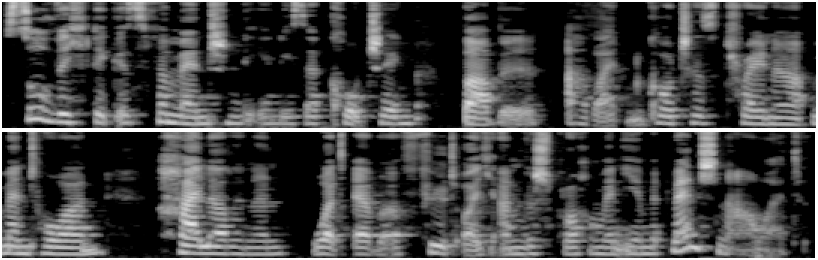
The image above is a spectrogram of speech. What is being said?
so wichtig ist für Menschen, die in dieser Coaching-Bubble arbeiten. Coaches, Trainer, Mentoren, Heilerinnen, whatever, fühlt euch angesprochen, wenn ihr mit Menschen arbeitet.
